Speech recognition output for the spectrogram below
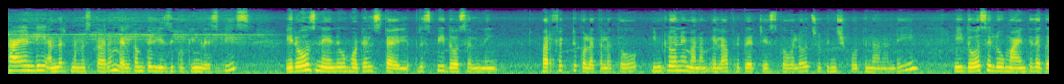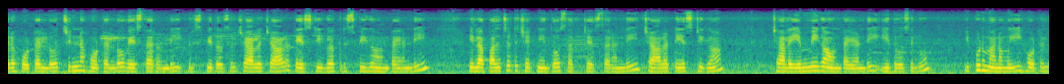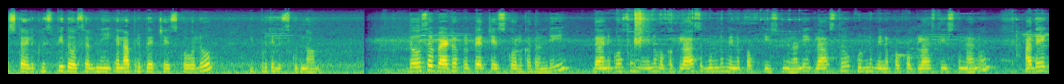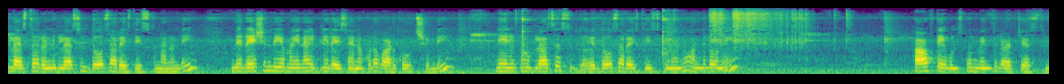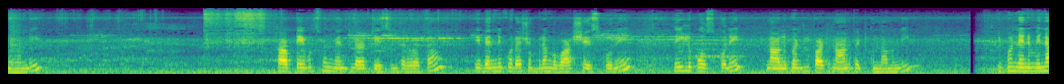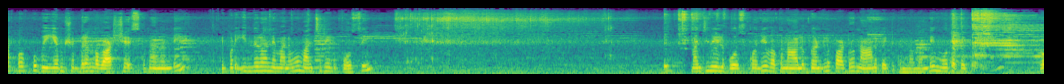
Hi అండి అందరికి నమస్కారం. Welcome to easy cooking recipes ఈరోజు నేను హోటల్ స్టైల్ క్రిస్పీ దోశల్ని పర్ఫెక్ట్ కొలతలతో ఇంట్లోనే మనం ఎలా ప్రిపేర్ చేసుకోవాలో చూపించిపోతున్నానండి ఈ దోశలు మా ఇంటి దగ్గర హోటల్లో చిన్న హోటల్లో వేస్తారండి. ఈ క్రిస్పీ దోశలు చాలా చాలా టేస్టీగా క్రిస్పీగా ఉంటాయండి. ఇలా పల్చటి చట్నీతో సర్వ్ చేస్తారండి. చాలా టేస్టీగా చాలా ఎమ్మీగా ఉంటాయండి ఈ దోశలు. ఇప్పుడు మనము ఈ హోటల్ స్టైల్ క్రిస్పీ దోశల్ని ఎలా ప్రిపేర్ చేసుకోవాలో ఇప్పుడు తెలుసుకుందాం. దోశ బ్యాటర్ ప్రిపేర్ చేసుకోవాలి కదండి. దానికోసం నేను ఒక గ్లాసు గుండు మినపప్పు తీసుకున్నానండి. ఈ గ్లాస్తో గుండు మినపప్పు గ్లాస్ తీసుకున్నాను. అదే గ్లాస్తో రెండు గ్లాసులు దోశ రైస్ తీసుకున్నానండి. మీరు రేషన్ బియ్యం అయినా ఇడ్లీ రైస్ అయినా కూడా వాడుకోవచ్చండి. నేను టూ గ్లాసెస్ దోశ రైస్ తీసుకున్నాను. అందులోనే హాఫ్ టేబుల్ స్పూన్ మెంతులు యాడ్ చేస్తున్నానండి. హాఫ్ టేబుల్ స్పూన్ మెంతులు యాడ్ చేసిన తర్వాత ఇవన్నీ కూడా శుభ్రంగా వాష్ చేసుకొని నీళ్ళు పోసుకొని నాలుగు గంటల పాటు నానబెట్టుకుందామండి. ఇప్పుడు నేను మినప్పప్పు బియ్యం శుభ్రంగా వాష్ చేసుకున్నానండి. ఇప్పుడు ఇందులోనే మనము మంచినీళ్ళు పోసి మంచినీళ్ళు పోసుకొని ఒక నాలుగు గంటల పాటు నానబెట్టుకుందామండి. మూత పెట్టుకుని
